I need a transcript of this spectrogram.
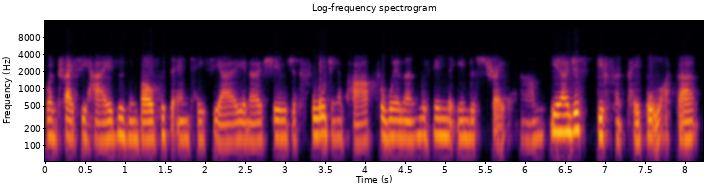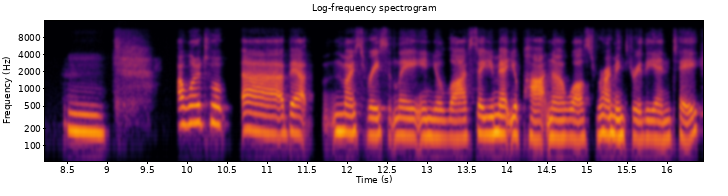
when Tracey Hayes was involved with the NTCA, you know, she was just forging a path for women within the industry. Um, you know, just different people like that. Mm. I want to talk uh, about most recently in your life. So you met your partner whilst roaming through the NT.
